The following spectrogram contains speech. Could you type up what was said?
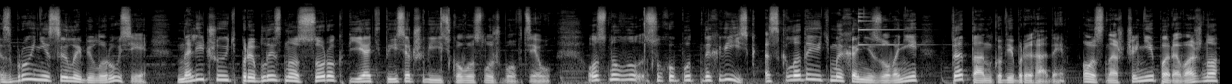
Збройні сили Білорусі налічують приблизно 45 тисяч військовослужбовців. Основу сухопутних військ складають механізовані та танкові бригади, оснащені переважно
